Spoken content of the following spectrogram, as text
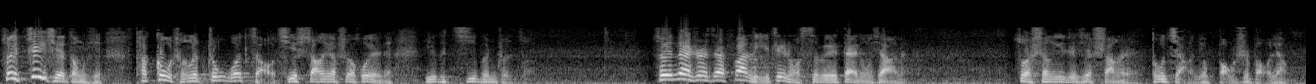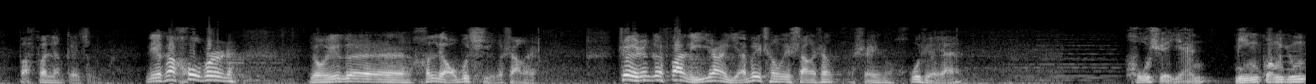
所以这些东西，它构成了中国早期商业社会的一个基本准则。所以那阵在范蠡这种思维带动下呢，做生意这些商人都讲究保质保量。把分量给足。你看后辈呢，有一个很了不起个商人，这个人跟范蠡一样，也被称为商圣，谁呢？胡雪岩。胡雪岩，名光雍，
